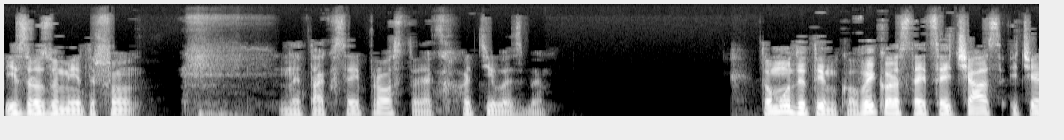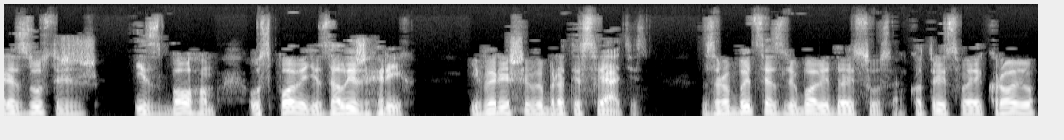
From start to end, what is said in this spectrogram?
І зрозумієте, що не так все і просто, як хотілося би. Тому, дитинко, використай цей час і через зустріч із Богом у сповіді залиш гріх і виріши вибрати святість. Зроби це з любові до Ісуса, котрий своєю кров'ю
